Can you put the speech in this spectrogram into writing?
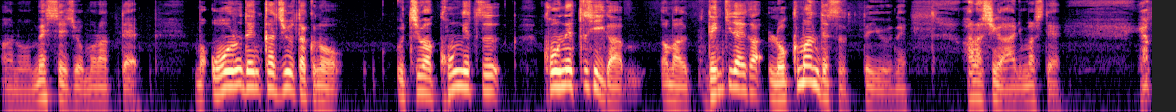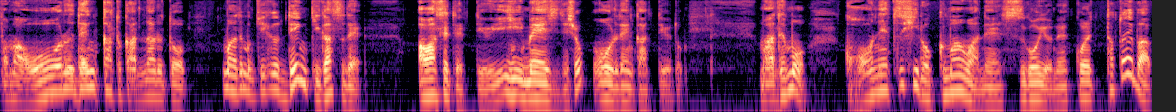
あの、メッセージをもらって、まあ、オール電化住宅のうちは今月、光熱費が、まあ、電気代が6万ですっていうね、話がありまして、やっぱまあ、オール電化とかになると、まあでも結局電気ガスで合わせてっていうイメージでしょ？オール電化っていうと。まあでも、光熱費6万はね、すごいよね。これ、例えば、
